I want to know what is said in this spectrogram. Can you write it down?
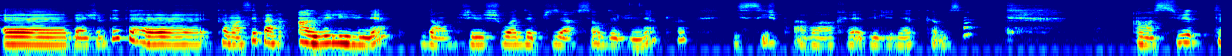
ben, je vais peut-être commencer par enlever les lunettes. Donc, j'ai le choix de plusieurs sortes de lunettes. Ici, je pourrais avoir des lunettes comme ça. Ensuite,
